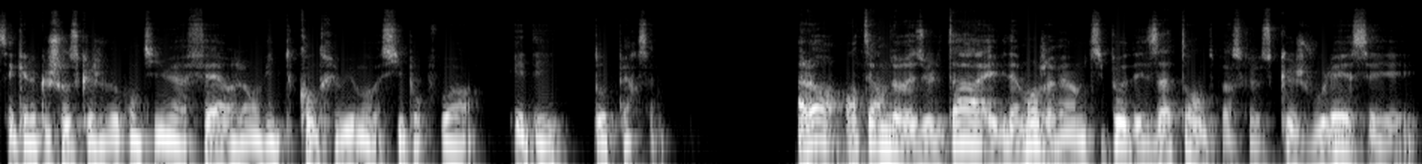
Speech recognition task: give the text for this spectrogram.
c'est quelque chose que je veux continuer à faire. J'ai envie de contribuer moi aussi pour pouvoir aider d'autres personnes. Alors, en termes de résultats, évidemment, j'avais un petit peu des attentes parce que ce que je voulais, c'est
